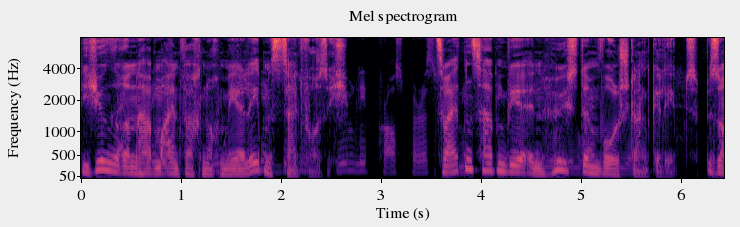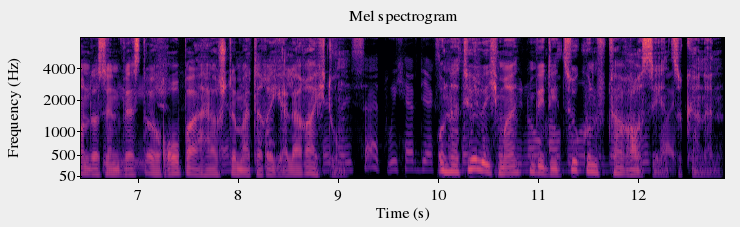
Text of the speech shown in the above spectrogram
Die Jüngeren haben einfach noch mehr Lebenszeit vor sich. Zweitens haben wir in höchstem Wohlstand gelebt. Besonders in Westeuropa herrschte materieller Reichtum. Und natürlich meinten wir, die Zukunft voraussehen zu können,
